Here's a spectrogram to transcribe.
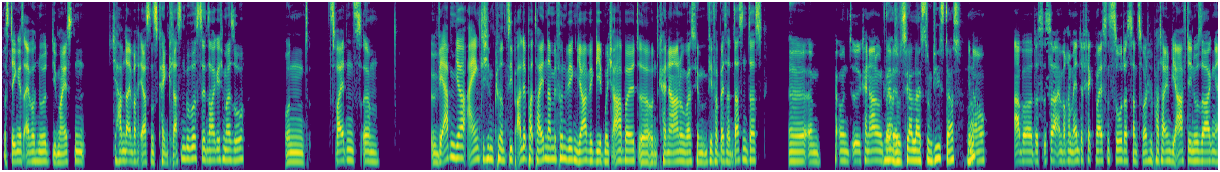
Das Ding ist einfach nur, die meisten die haben da einfach erstens kein Klassenbewusstsein, sage ich mal so. Und zweitens ähm, werben ja eigentlich im Prinzip alle Parteien damit von wegen, ja, wir geben euch Arbeit äh, und keine Ahnung was, wir, wir verbessern das und das. Äh, ähm, und äh, keine Ahnung. Ja, Sozialleistung dies, das. Ne? Genau. Aber das ist ja einfach im Endeffekt meistens so, dass dann zum Beispiel Parteien wie AfD nur sagen,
